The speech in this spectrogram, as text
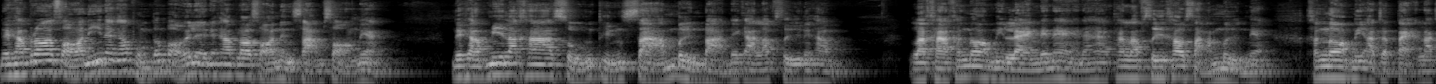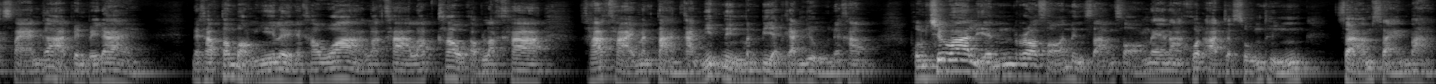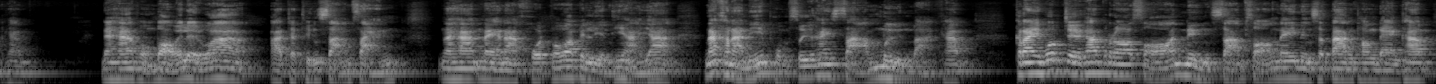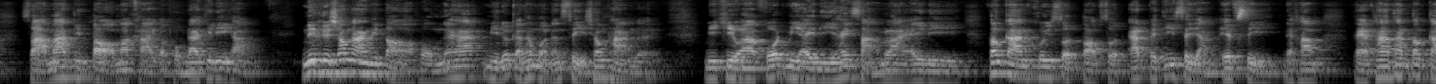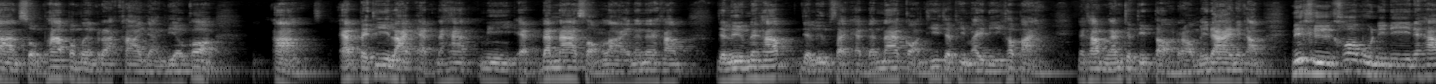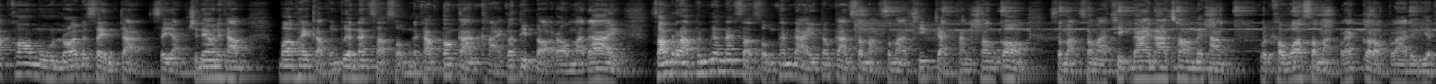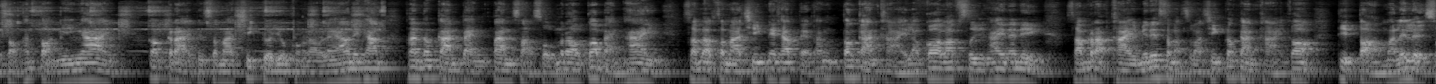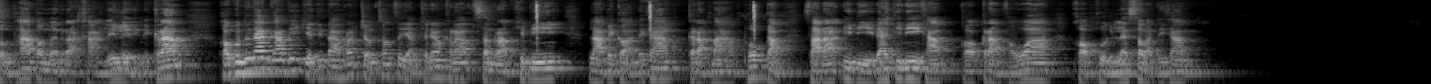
นะครับรอสอนี้นะครับผมต้องบอกไว้เลยนะครับรอสอหนึ่งสามสองเนี่ยนะครับมีราคาสูงถึงสามหมื่นบาทในการรับซื้อนะครับ ราคาข้างนอกนี่แรงแน่ๆนะฮะถ้ารับซื้อเข้าสามหมื่นเนี่ยข้างนอกนี่อาจจะแตะหลักแสนก็อาจเป็นไปได้ นะครับ ต้องบอกอย่างนี้เลยนะครับว่าราคารับเข้ากับราคาค้าขายมันต่างกันนิดหนึ่งมันเบียดกันอยู่นะครับ ผมเชื่อว่าเหรียญรอสอ132 ในอนาคตอาจจะสูงถึง 3 0 0แสนบาทครับนะฮะผมบอกไว้เลยว่าอาจจะถึง 3 0 0แสนนะฮะในอนาคตเพราะว่าเป็นเหรียญที่หายากณขณะนี้ผมซื้อให้ 30,000 บาทครับใครพบเจอครับรอสอ132 ใน 1 สตางค์ทองแดงครับ สามารถติดต่อมาขายกับผมได้ที่นี่ครับ นี่คือช่องทางติดต่อผมนะฮะ มีด้วยกันทั้งหมดนั้น 4 ช่องทางเลย มี QR code มี ID ให้ 3 ลาย ID ต้องการคุยสดตอบสดแอดไปที่สยาม FC นะครับ แต่ถ้าท่านต้องการส่งภาพประเมินราคาอย่างเดียวก็อ่าแอดไปที่ Line แอดนะฮะ มีแอดด้านหน้า2ลายนั่นนะครับ อย่าลืมนะครับ อย่าลืมใส่แอดด้านหน้าก่อนที่จะพิมพ์ ID เข้าไป นะครับงั้นจะติดต่อเราไม่ได้นะครับ นี่คือข้อมูลดีๆนะครับ ข้อมูล 100%จากสยามชาแนลนะครับมอบให้กับเพื่อนๆนักสะสมนะครับ ต้องการขายก็ติดต่อเรามาได้ สำหรับเพื่อนๆนักสะสมท่านใดต้องการสมัครสมาชิกจากทางช่องก็สมัครสมาชิกได้หน้าช่องนะครับ กดคำว่าสมัครและกรอกรายละเอียด 2 ขั้นตอนง่ายๆ ก็กลายเป็นสมาชิกตัวยงของเราแล้วนะครับ ท่านต้องการแบ่งปันสะสมเราก็แบ่งให้สำหรับสมาชิกนะครับ แต่ท่านต้องการขายเราก็รับซื้อให้นั่นเองสำหรับใครไม่ได้สมัครสมาชิกต้องการขายก็ติดต่อมาได้เลยส่งภาพประเมินราคาได้เลยนะครับ ขอบคุณทุกท่านครับที่เกียรติติดตามรับชมช่องสยามชาแนลครับสำหรับคลิปนี้ลาไปก่อนนะครับ กลับมาพบกับสาระดีๆ ได้ที่นี่ครับ ขอกราบขอว่าขอบคุณและสวัสดีครับ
